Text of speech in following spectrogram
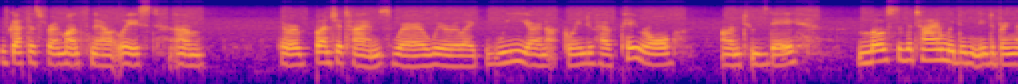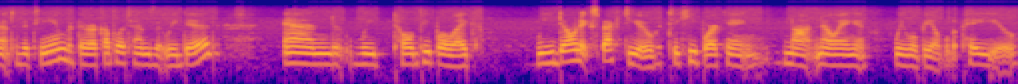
we've got this for a month now at least. Um, there were a bunch of times where we were like, we are not going to have payroll on Tuesday. Most of the time, we didn't need to bring that to the team, but there were a couple of times that we did. And we told people, like, we don't expect you to keep working not knowing if we will be able to pay you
